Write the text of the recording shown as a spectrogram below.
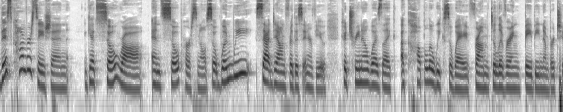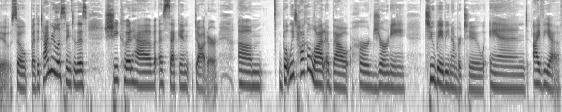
this conversation gets so raw and so personal. So when we sat down for this interview, Katrina was like a couple of weeks away from delivering baby number two. So by the time you're listening to this, she could have a second daughter. Um, but we talk a lot about her journey to baby number two and IVF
